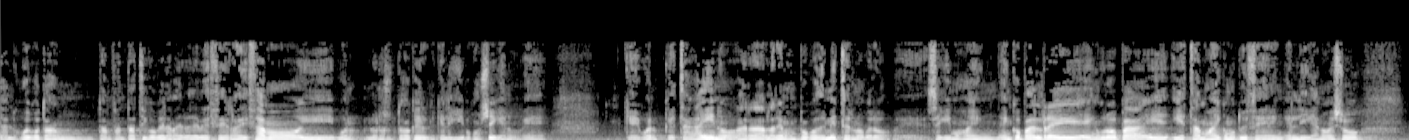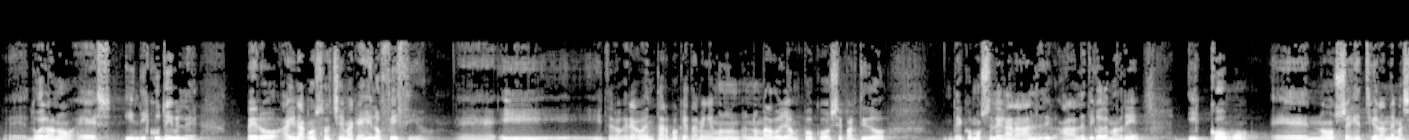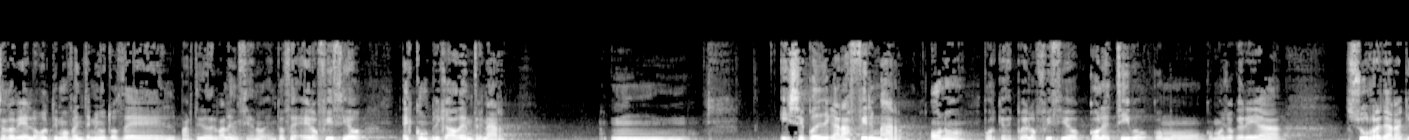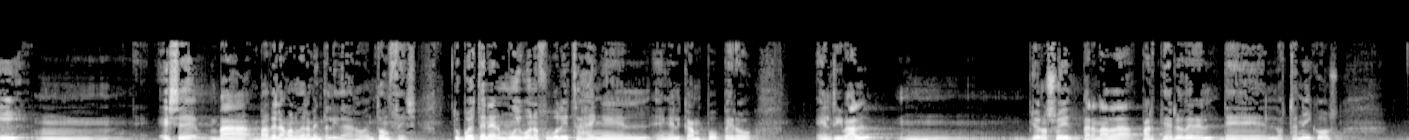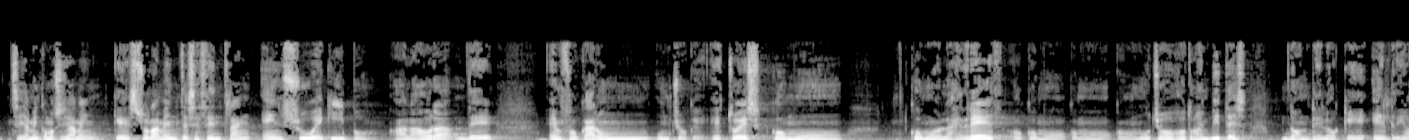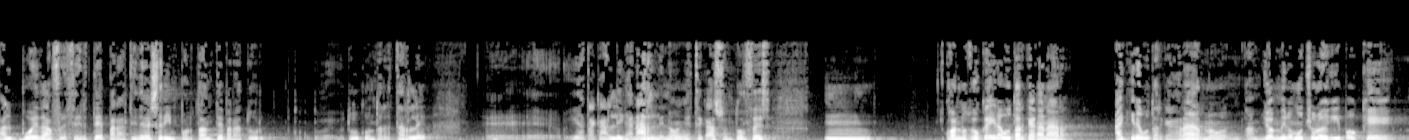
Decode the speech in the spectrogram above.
al juego tan, tan fantástico que la mayoría de veces realizamos y bueno, los resultados que, el equipo consigue, ¿no? Que bueno, que están ahí, ¿no? Ahora hablaremos un poco del Mister, ¿no? Pero eh, seguimos en, Copa del Rey, en Europa y, estamos ahí, como tú dices, en, Liga, ¿no? Eso, eh, duela o no, es indiscutible. Pero hay una cosa, Chema, que es el oficio. Eh, y, te lo quería comentar porque también hemos nombrado ya un poco ese partido de cómo se le gana al Atlético, de Madrid y cómo no se gestionan demasiado bien los últimos 20 minutos del partido del Valencia, ¿no? Entonces, el oficio es complicado de entrenar. Mm, y se puede llegar a firmar o no, porque después el oficio colectivo, como, como yo quería subrayar aquí, mm, ese va, va de la mano de la mentalidad, ¿no? Entonces, tú puedes tener muy buenos futbolistas en el, en el campo, pero el rival, mm, yo no soy para nada partidario de, los técnicos, se llamen como se llamen, que solamente se centran en su equipo a la hora de enfocar un, un choque. Esto es como como el ajedrez o como, como, muchos otros envites, donde lo que el rival pueda ofrecerte para ti debe ser importante para tú, tú contrarrestarle eh, y atacarle y ganarle, ¿no? En este caso. Entonces, mm, cuando toca ir a Butarque a ganar, hay que ir a Butarque a ganar, ¿no? Yo admiro mucho los equipos que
